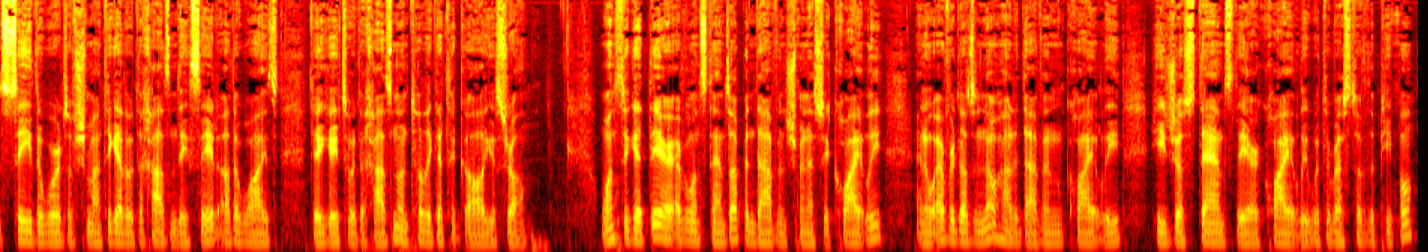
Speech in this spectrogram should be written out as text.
say the words of Shema together with the Chazan, they say it. Otherwise, they get to the Chazan until they get to Ga'al Yisrael. Once they get there, everyone stands up and davens Shemon quietly, and whoever doesn't know how to daven quietly, he just stands there quietly with the rest of the people.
